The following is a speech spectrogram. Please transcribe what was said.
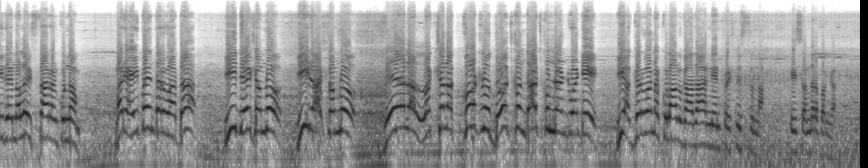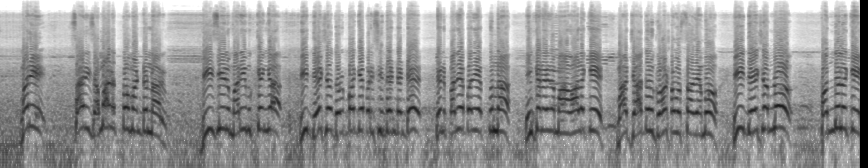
ఐదేళ్ళలో ఇస్తారనుకున్నాం. మరి అయిపోయిన తర్వాత ఈ దేశంలో ఈ రాష్ట్రంలో వేల లక్షల కోట్లు దోచుకొని దాచుకున్నటువంటి ఈ అగ్రవర్ణ కులాలు కాదా అని నేను ప్రశ్నిస్తున్నా ఈ సందర్భంగా. మరి సారి సమానత్వం అంటున్నారు. బీసీలు మరీ ముఖ్యంగా ఈ దేశ దౌర్భాగ్య పరిస్థితి ఏంటంటే నేను పదే పదే చెప్తున్నా ఇంకనైనా మా వాళ్ళకి మా జాతులు రోషం వస్తుందేమో. ఈ దేశంలో పందులకి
